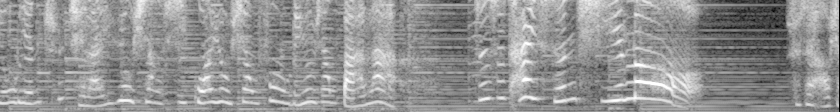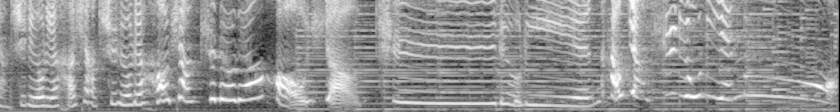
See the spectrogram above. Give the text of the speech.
榴莲吃起来又像西瓜，又像凤梨，又像芭辣，真是太神奇了！实在好想吃榴莲，好想吃榴莲，好想吃榴莲，好想吃榴莲，好想吃榴莲哦！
